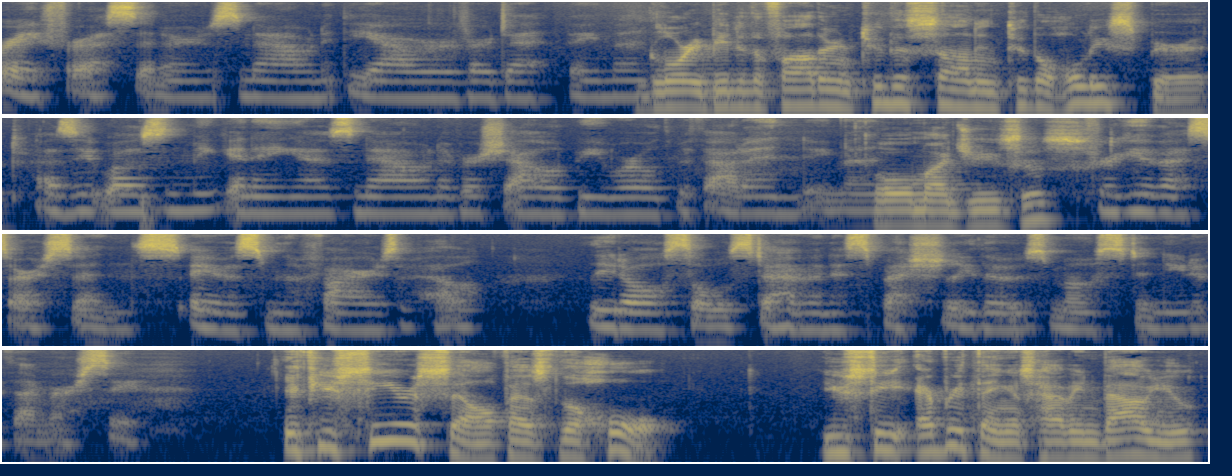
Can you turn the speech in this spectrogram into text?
pray for us sinners now and at the hour of our death. Amen. Glory be to the Father, and to the Son, and to the Holy Spirit. As it was in the beginning, as now, and ever shall be, world without end. Amen. O my Jesus, Forgive us our sins, save us from the fires of hell. Lead all souls to heaven, especially those most in need of thy mercy. if you see yourself as the whole, you see everything as having value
